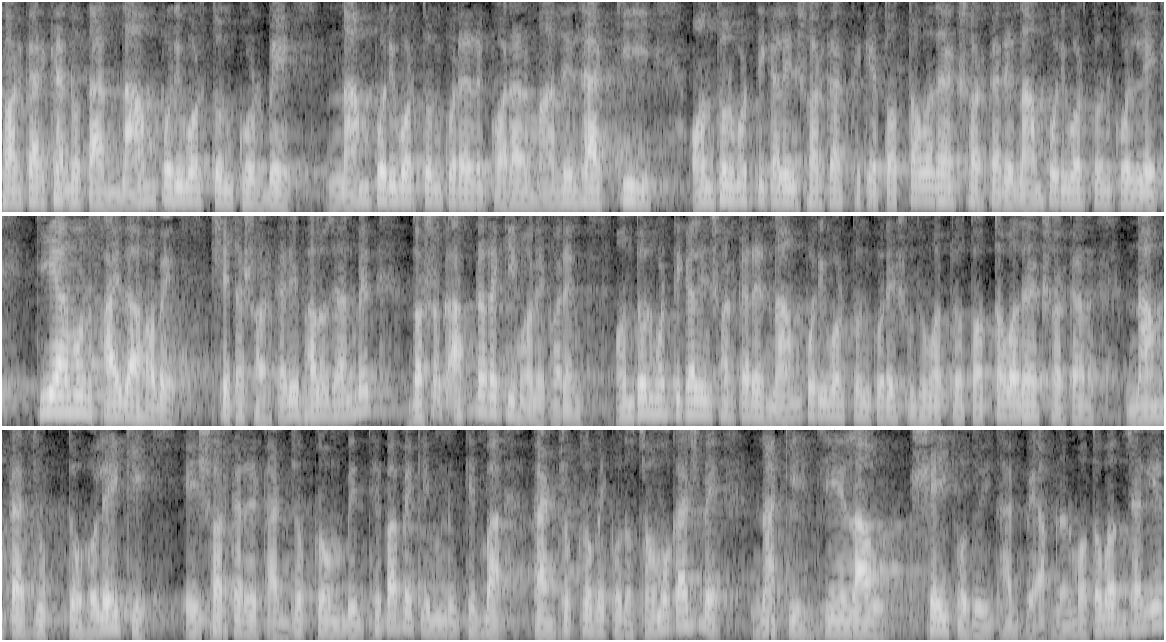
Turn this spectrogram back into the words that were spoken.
সরকার কেন তার নাম পরিবর্তন করবে নাম পরিবর্তন করে করার মাঝে যা কি, অন্তর্বর্তীকালীন সরকার থেকে তত্ত্বাবধায়ক সরকারের নাম পরিবর্তন করলে কি এমন ফায়দা হবে, সেটা সরকারই ভালো জানবেন। দর্শক, আপনারা কি মনে করেন? অন্তর্বর্তীকালীন সরকারের নাম পরিবর্তন করে শুধুমাত্র তত্ত্বাবধায়ক সরকার নামটা যুক্ত হলেই কি এই সরকারের কার্যক্রম বৃদ্ধি পাবে কিংবা কার্যক্রমে কোনো চমক আসবে, নাকি যে লাউ সেই কদুই থাকবে? আপনার মতামত জানিয়ে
